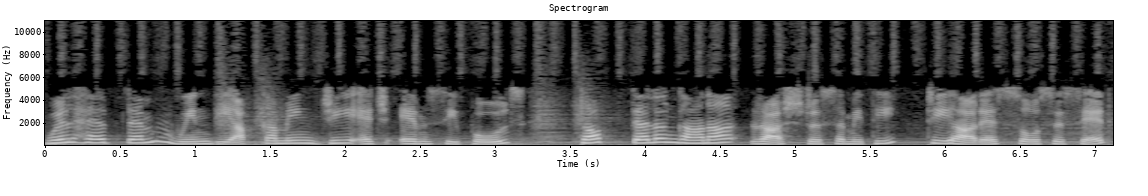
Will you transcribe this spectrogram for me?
will help them win the upcoming GHMC polls, top Telangana Rashtra Samithi TRS sources said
